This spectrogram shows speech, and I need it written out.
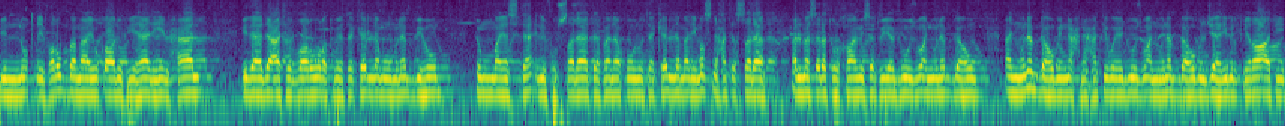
بالنطق فربما يقال في هذه الحال إذا دعت الضرورة يتكلم منبه ثم يستأنف الصلاة فنقول تكلم لمصلحة الصلاة. المسألة الخامسة يجوز أن ينبه أن ينبه بالنحنحة ويجوز أن ينبه بالجهر بالقراءة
